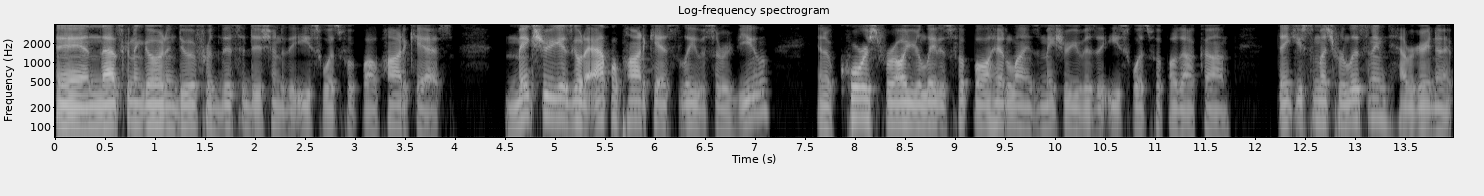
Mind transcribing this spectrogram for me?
And that's going to go ahead and do it for this edition of the East West Football Podcast. Make sure you guys go to Apple Podcasts, leave us a review. And of course, for all your latest football headlines, make sure you visit eastwestfootball.com. Thank you so much for listening. Have a great night.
